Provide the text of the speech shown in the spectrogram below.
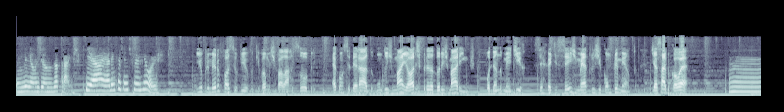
1 milhão de anos atrás, que é a era em que a gente vive hoje. E o primeiro fóssil vivo que vamos falar sobre é considerado um dos maiores predadores marinhos, podendo medir cerca de 6 metros de comprimento. Já sabe qual é? Hum,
